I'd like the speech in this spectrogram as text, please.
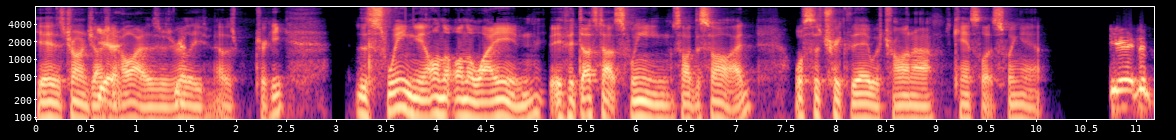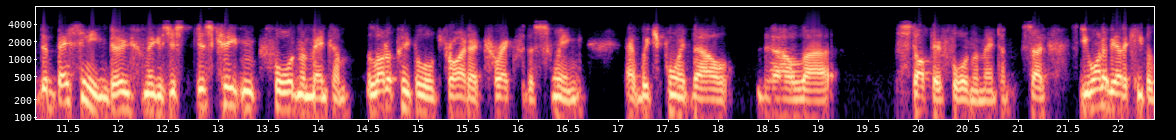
yeah, just trying to judge yeah. height it was really that was tricky. The swing on the on the way in, if it does start swinging side to side, what's the trick there with trying to cancel that swing out? Yeah, the, the best thing you can do, I think, is just just keep forward momentum. A lot of people will try to correct for the swing at which point they'll they'll uh, stop their forward momentum. So you want to be able to keep a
